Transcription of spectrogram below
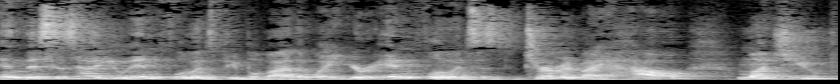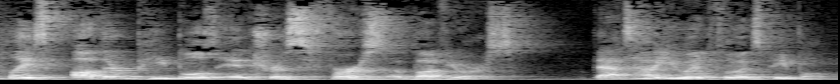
And this is how you influence people, by the way. Your influence is determined by how much you place other people's interests first above yours. That's how you influence people.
